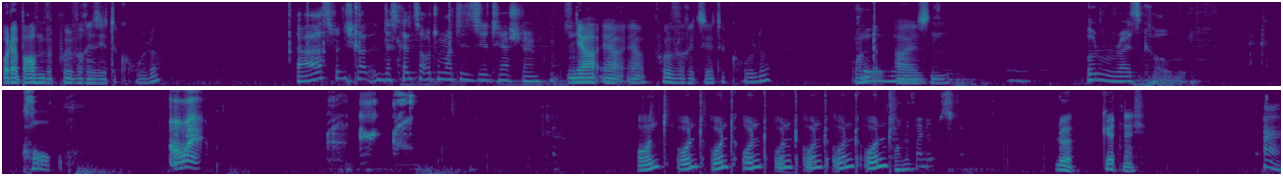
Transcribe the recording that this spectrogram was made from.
Oder brauchen wir pulverisierte Kohle? Das bin ich gerade. Das kannst du automatisiert herstellen. Ja, ja, ja, pulverisierte Kohle. Und Pulverisierte- Eisen. Pulverized Coal. Kohl. Und, und, und, und, und, und, und, und. Nö, geht nicht. Ah.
